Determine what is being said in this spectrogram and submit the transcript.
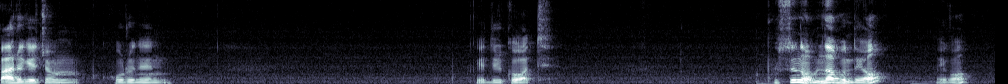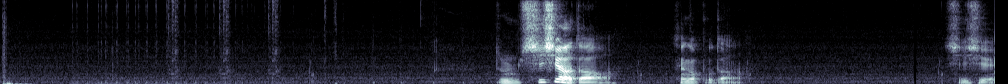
빠르게 좀 고르는 그게 늘 것 같아. 보스는 없나 본데요? 이거? 좀 시시하다. 생각보다. 시시해.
